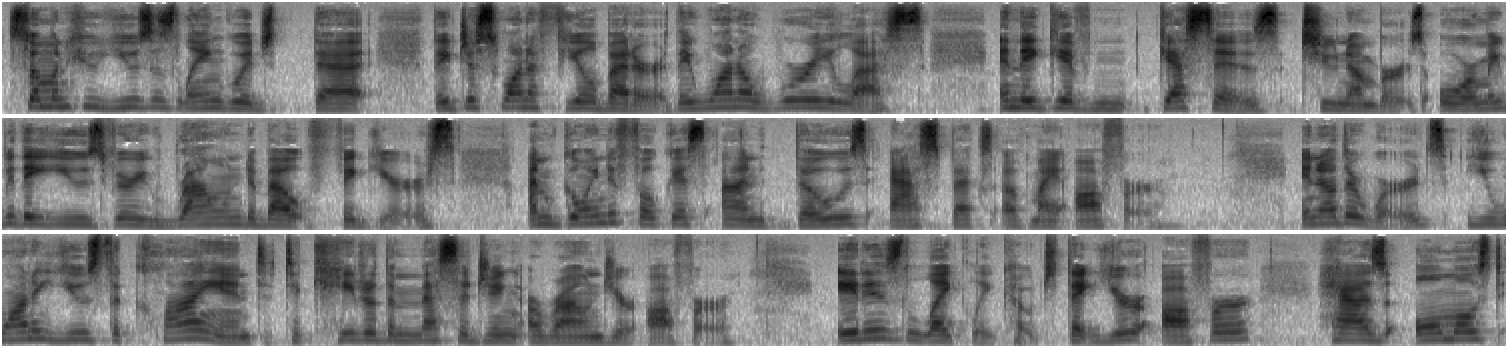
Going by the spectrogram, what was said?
someone who uses language that they just want to feel better, they want to worry less, and they give guesses to numbers, or maybe they use very roundabout figures, I'm going to focus on those aspects of my offer. In other words, you want to use the client to cater the messaging around your offer. It is likely, coach, that your offer has almost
